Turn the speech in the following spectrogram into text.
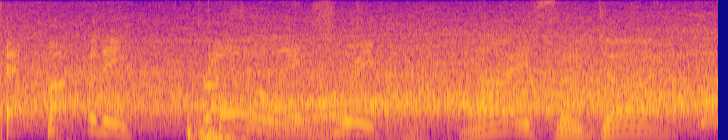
Set up for the Russian leg sweep. Nicely done.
